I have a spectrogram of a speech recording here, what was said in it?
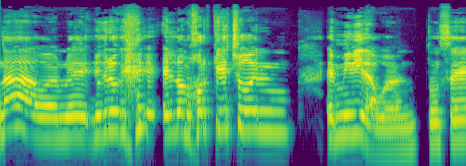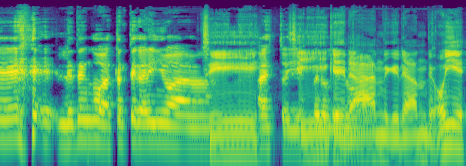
nada, weón, eh, yo creo que es lo mejor que he hecho en, en mi vida, weón. Entonces, le tengo bastante cariño a, sí, a esto y sí, qué que no- grande, qué grande. Oye,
